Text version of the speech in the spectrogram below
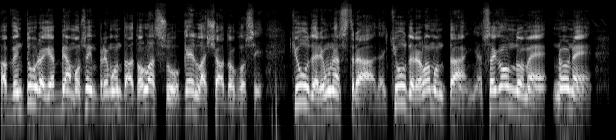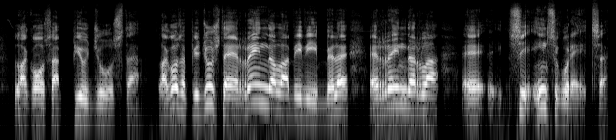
avventura che abbiamo sempre montato lassù, che è lasciato così. Chiudere una strada, chiudere la montagna, secondo me non è la cosa più giusta. La cosa più giusta è renderla vivibile e renderla eh, in sicurezza,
